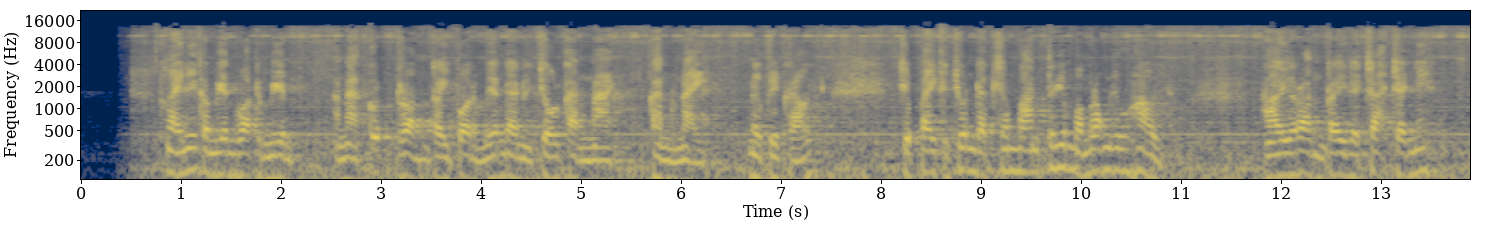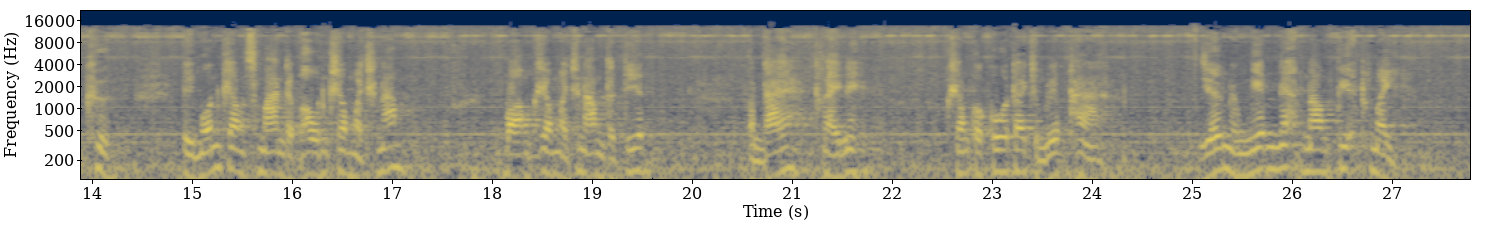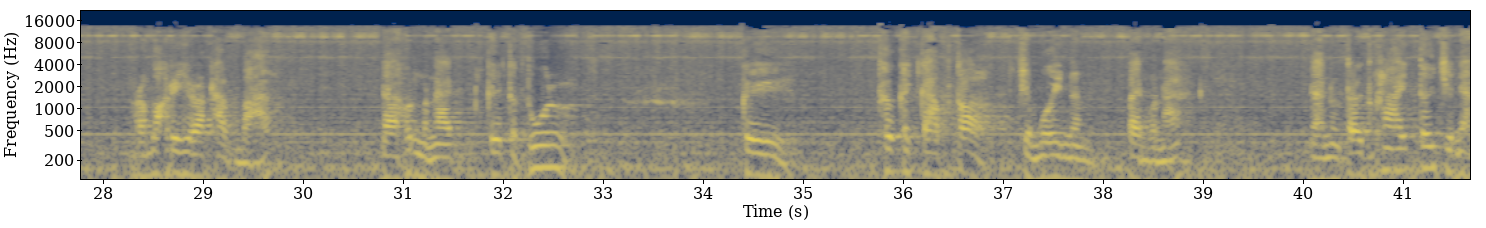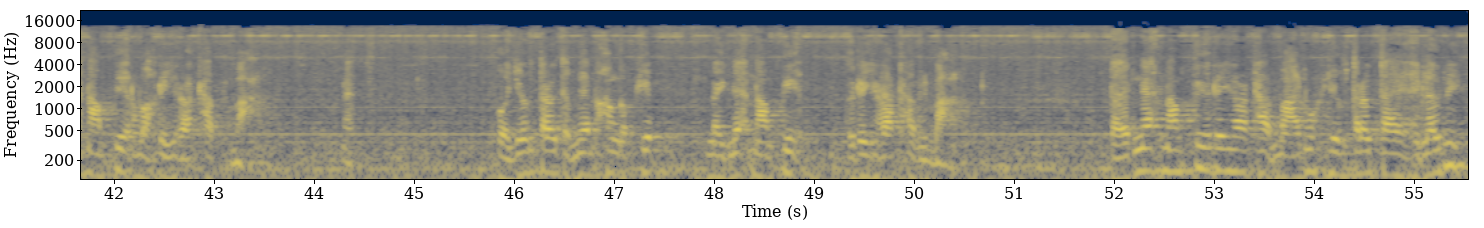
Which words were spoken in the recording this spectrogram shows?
ថ្ងៃនេះក៏មានវត្តមានអនាគតរដ្ឋមន្ត្រីព័ត៌មានដែលនឹងចូលកាន់អំណាចកាន់តំណែងនៅពេលក្រោយជាបេក្ខជនដែលខ្ញុំបានត្រៀមបំរុងយូរហើយហើយរដ្ឋមន្ត្រីដែលចាស់ចេញនេះគឺ ពីមុនខ្ញុំស្មានតែប្អូនខ្ញុំមួយឆ្នាំ បងខ្ញុំមួយឆ្នាំទៅទៀតប៉ុន្តែថ្ងៃនេះខ្ញុំក៏គួរតែជម្រាបថា យើងនឹងមានអ្នកនាំពាក្យថ្មី របស់រាជរដ្ឋាភិបាលដែលហ៊ុនម៉ាណែតគឺទទួលគឺធ្វើកិច្ចការផ្ទាល់ជាមួយនឹងប៉ែនវណ្ណាដែលនឹងត្រូវខ្លាយទៅជាអ្នកនាំពាក្យរបស់រាជរដ្ឋាភិបាល ព្រោះយើងត្រូវតែមានអង្គភាពនៃអ្នកនាំពាក្យរាជរដ្ឋាភិបាលតែអ្នកនាំពាក្យរាជរដ្ឋាភិបាលនោះយើងត្រូវតែឥឡូវនេះ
